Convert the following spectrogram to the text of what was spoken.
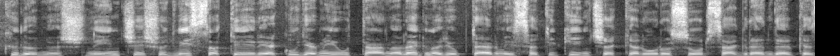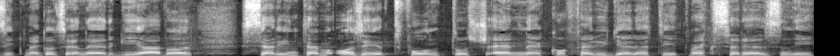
különös nincs, és hogy visszatérjek, ugye miután a legnagyobb természeti kincsekkel Oroszország rendelkezik meg az energiával, szerintem azért fontos ennek a felügyeletét megszerezni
